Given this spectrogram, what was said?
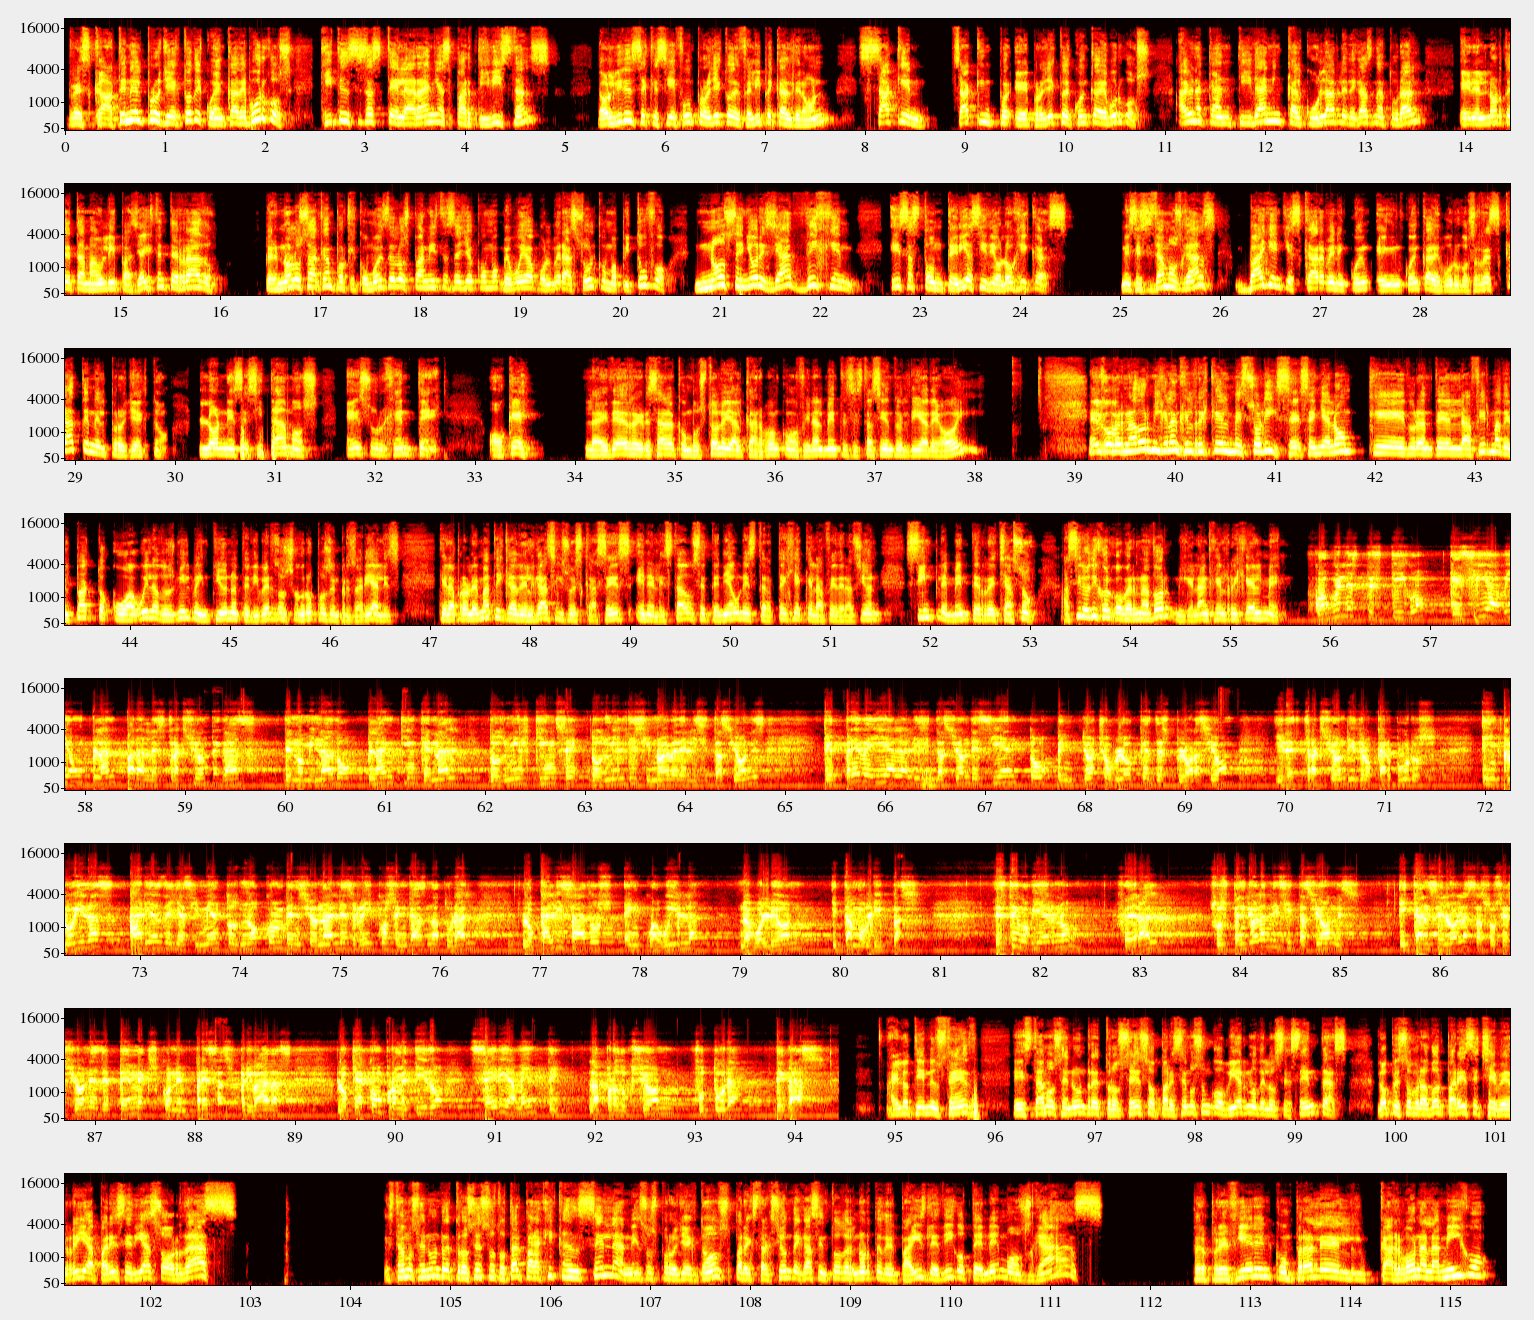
Rescaten el proyecto de Cuenca de Burgos. Quítense esas telarañas partidistas. Olvídense que si fue un proyecto de Felipe Calderón, saquen, saquen el eh, proyecto de Cuenca de Burgos. Hay una cantidad incalculable de gas natural en el norte de Tamaulipas y ahí está enterrado. Pero no lo sacan porque como es de los panistas, yo como me voy a volver azul como pitufo. No, señores, ya dejen esas tonterías ideológicas necesitamos gas, vayan y escarben en, Cuenca de Burgos, rescaten el proyecto, lo necesitamos, es urgente. ¿O qué? ¿La idea es regresar al combustible y al carbón como finalmente se está haciendo el día de hoy? El gobernador Miguel Ángel Riquelme Solís señaló que durante la firma del Pacto Coahuila 2021 entre diversos grupos empresariales, que la problemática del gas y su escasez en el estado se tenía una estrategia que la federación simplemente rechazó. Así lo dijo el gobernador Miguel Ángel Riquelme. Coahuila es testigo que sí había un plan para la extracción de gas denominado Plan Quinquenal 2015-2019 de licitaciones que preveía la licitación de 128 bloques de exploración y de extracción de hidrocarburos, incluidas áreas de yacimientos no convencionales ricos en gas natural localizados en Coahuila, Nuevo León y Tamaulipas. Este gobierno federal suspendió las licitaciones y canceló las asociaciones de Pemex con empresas privadas, lo que ha comprometido seriamente la producción futura de gas. Ahí lo tiene usted. Estamos en un retroceso. Parecemos un gobierno de los sesentas. López Obrador parece Echeverría, parece Díaz Ordaz. Estamos en un retroceso total. ¿Para qué cancelan esos proyectos para extracción de gas en todo el norte del país? Le digo, tenemos gas. Pero prefieren comprarle el carbón al amigo.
